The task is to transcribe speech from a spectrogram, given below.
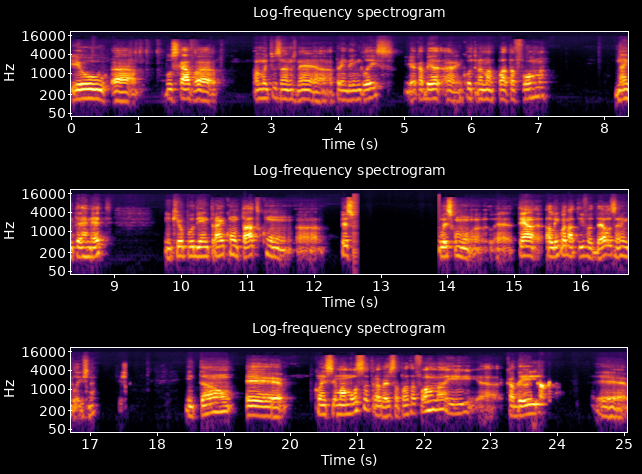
eu uh, buscava há muitos anos, né, aprender inglês e acabei uh, encontrando uma plataforma na internet em que eu podia entrar em contato com uh, pessoas inglês como uh, tem a, a, língua nativa delas é o inglês, né? Então é, conheci uma moça através dessa plataforma e uh, acabei é,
